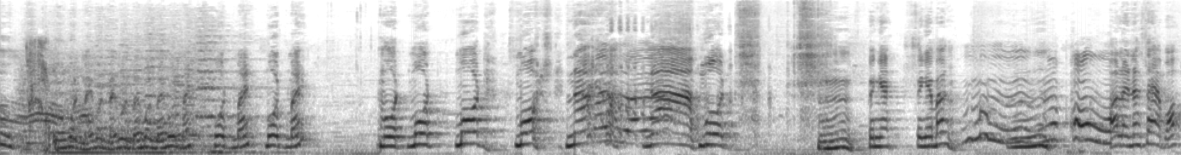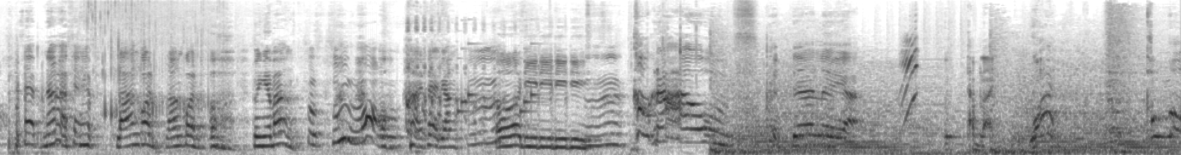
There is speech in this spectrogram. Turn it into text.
วโอ้หมดไหมหมดไหมหมดไหมหมดไหมหมดไหมหมดไหมหมดไหม หมดหมดหมดหมดหน้าหน้าหมดอืมเป็นไง เป็นไงบ้างอืมอะไรนะแสบเหรอแสบหน้าแสบล้างก่อนล้างก่อนเออเป็นไงบ้างโอ้หายแสบยัง เออดีดีดีดีเข้าเราเกิดได้เลยอะเอ้ยทำไรว้ายเขาหงอ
